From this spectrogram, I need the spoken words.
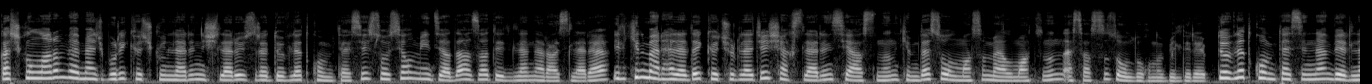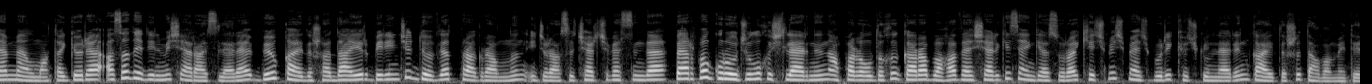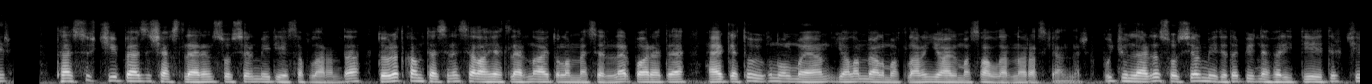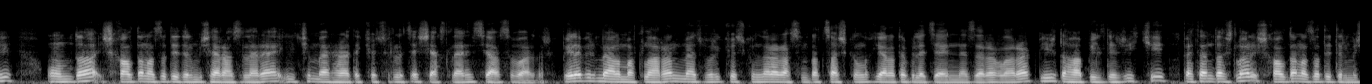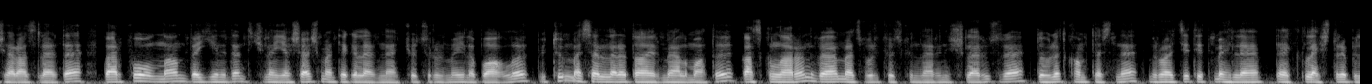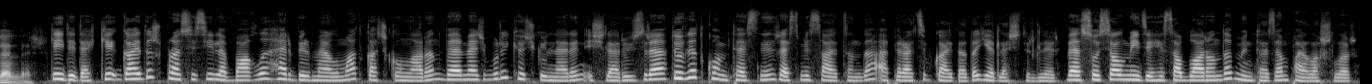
Qaçqınların və məcburi köçkünlərin işləri üzrə Dövlət Komitəsi sosial mediada azad edilən ərazilərə ilkin mərhələdə köçürüləcək şəxslərin siyahısının kimdəsə olması məlumatının əsassız olduğunu bildirib. Dövlət Komitəsindən verilən məlumata görə azad edilmiş ərazilərə böyük qayıdışa dair birinci dövlət proqramının icrası çərçivəsində bərpa quruculuq işlərinin aparıldığı Qarabağa və Şərqi Zəngəzura keçmiş məcburi köçkünlərin qayıdışı davam edir. Təəssüf ki, bəzi şəxslərin sosial media hesablarında Dövlət Komitəsinin səlahiyyətlərinə aid olan məsələlər barədə həqiqətə uyğun olmayan yalan məlumatların yayılması hallarına rast gəlinir. Bu günlərdə sosial mediada bir nəfər iddia edir ki, onda işğaldan azad edilmiş ərazilərə ilkin mərhələdə köçürüləcək şəxslərin siyahısı vardır. Belə bir məlumatların məcburi köçkünlər arasında çaşqınlıq yarada biləcəyini nəzərə alaraq bir daha bildiririk ki, vətəndaşlar işğaldan azad edilmiş ərazilərdə bərpa olunan və yenidən tikilən yaşayış məntəqələrinə köçürülmə ilə bağlı bütün məsələlərə dair məlumatı qaçqınların və məcburi köçkünlərin işləri üzrə Dövlət Komitəsinə müraciət etməklə dəqiqləşdirə bilərlər. Qeyd edək ki, qayıdış prosesi ilə bağlı hər bir məlumat qaçqınların və məcburi köçkünlərin işləri üzrə Dövlət Komitəsinin rəsmi saytında operativ qaydada yerləşdirilir və sosial media hesablarında müntəzəm paylaşılır.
